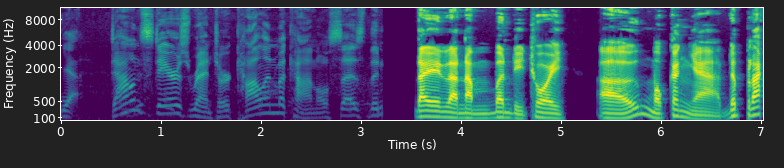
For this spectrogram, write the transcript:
Yeah. Downstairs renter Colin McConnell says the Đây là nằm bên Detroit ở một căn nhà duplex,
